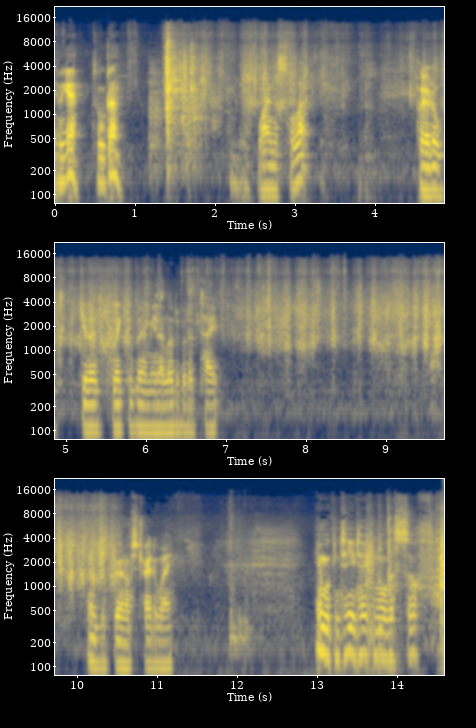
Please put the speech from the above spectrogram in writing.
There we go, it's all done. Just wind this all up. Put it all together collectively, I mean a little bit of tape. It'll just burn off straight away. And we'll continue taking all this off.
